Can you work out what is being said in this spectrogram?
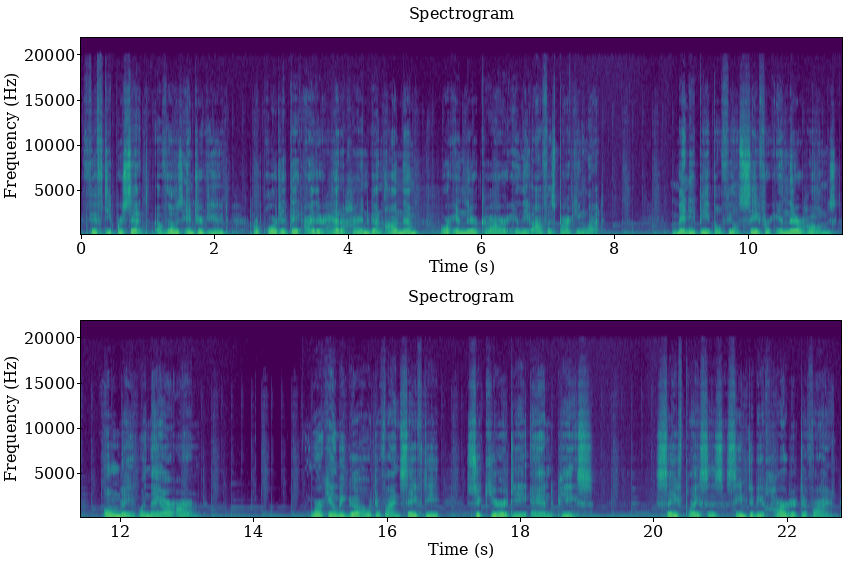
50% of those interviewed reported they either had a handgun on them or in their car in the office parking lot. Many people feel safer in their homes only when they are armed. Where can we go to find safety, security, and peace? Safe places seem to be harder to find.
